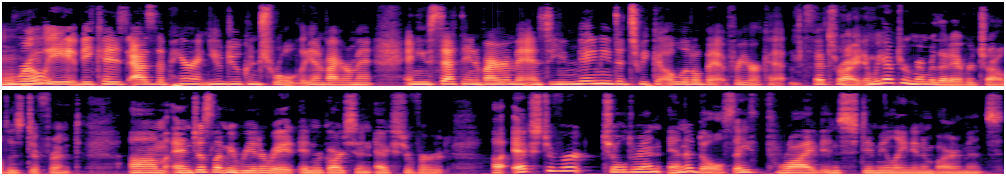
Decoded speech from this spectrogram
Mm-hmm. Really, because as the parent, you do control the environment and you set the environment, and so you may need to tweak it a little bit for your kids. That's right. And we have to remember that every child is different. Um, and just let me reiterate in regards to an extrovert. Uh, extrovert children and adults, they thrive in stimulating environments.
